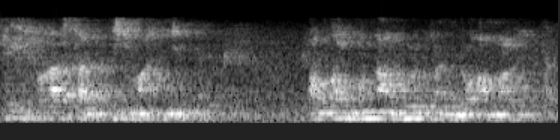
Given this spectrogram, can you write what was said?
keikhlasan Ismail, Allah mengabulkan doa malaikat.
